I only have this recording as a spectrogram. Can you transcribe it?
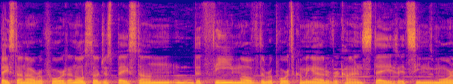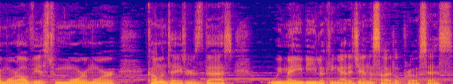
based on our report and also just based on the theme of the reports coming out of Rakhine State, it seems more and more obvious to more and more commentators that we may be looking at a genocidal process.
